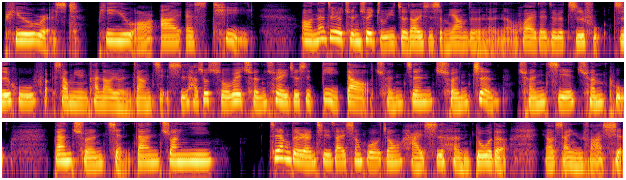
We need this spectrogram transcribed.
，purist，p u r i s t。哦，那这个纯粹主义者到底是什么样的人呢？我后来在这个知乎知乎上面看到有人这样解释，他说：“所谓纯粹，就是地道、纯真、纯正、纯洁、淳朴、单纯、简单、专一。这样的人，其实在生活中还是很多的，要善于发现。”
